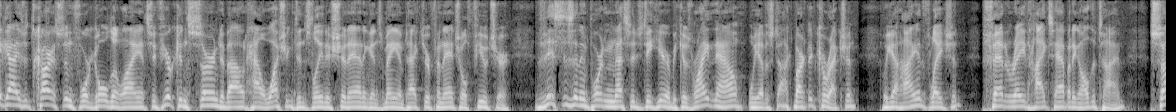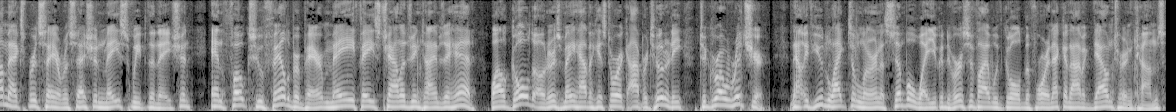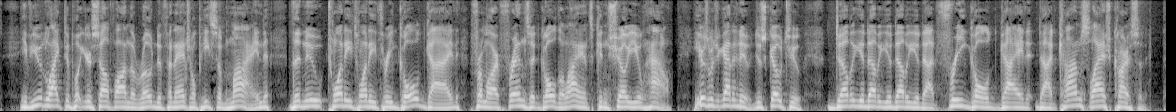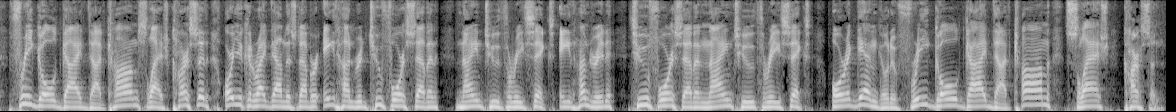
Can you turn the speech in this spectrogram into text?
Hey guys, it's Carson for Golden Alliance. If you're concerned about how Washington's latest shenanigans may impact your financial future, this is an important message to hear because right now we have a stock market correction. We got high inflation, Fed rate hikes happening all the time. Some experts say a recession may sweep the nation, and folks who fail to prepare may face challenging times ahead, while gold owners may have a historic opportunity to grow richer. Now, if you'd like to learn a simple way you can diversify with gold before an economic downturn comes, if you'd like to put yourself on the road to financial peace of mind, the new 2023 Gold Guide from our friends at Gold Alliance can show you how. Here's what you got to do. Just go to www.freegoldguide.com slash Carson freegoldguide.com slash Carson, or you can write down this number, 800-247-9236, 800-247-9236. Or again, go to freegoldguide.com slash Carson.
